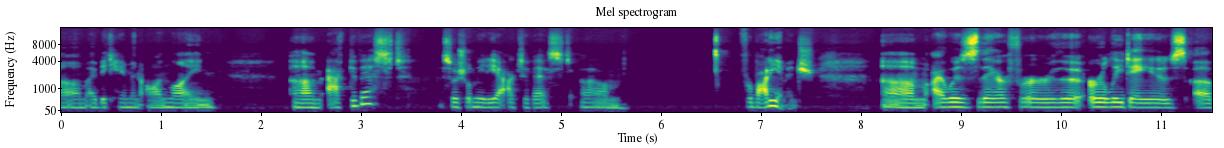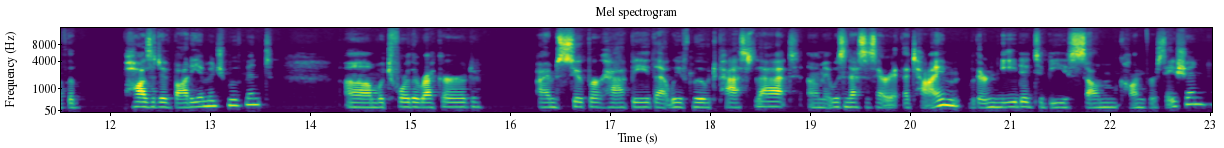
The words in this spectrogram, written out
um, I became an online um, activist, social media activist um, for body image. Um, I was there for the early days of the positive body image movement, um, which, for the record, I'm super happy that we've moved past that. Um, it was necessary at the time. There needed to be some conversation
